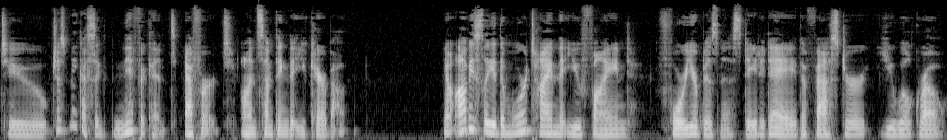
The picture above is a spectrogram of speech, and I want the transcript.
to just make a significant effort on something that you care about. Now, obviously, the more time that you find for your business day to day, the faster you will grow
